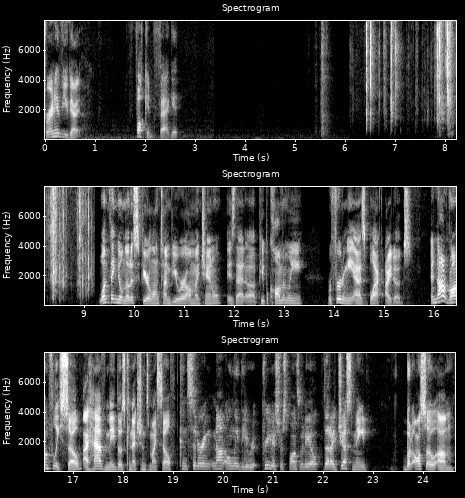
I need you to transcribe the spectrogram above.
For any of you guys... Fucking faggot. One thing you'll notice if you're a longtime viewer on my channel is that uh, people commonly refer to me as Black Idubbbz. And not wrongfully so. I have made those connections myself, considering not only the re previous response video that I just made, but also um,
